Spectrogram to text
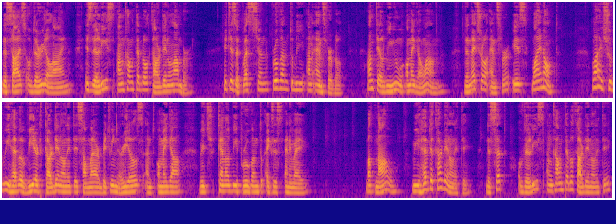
the size of the real line, is the least uncountable cardinal number. It is a question proven to be unanswerable. Until we knew omega 1, the natural answer is why not? Why should we have a weird cardinality somewhere between reals and omega which cannot be proven to exist anyway? But now we have the cardinality. The set of the least uncountable cardinality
